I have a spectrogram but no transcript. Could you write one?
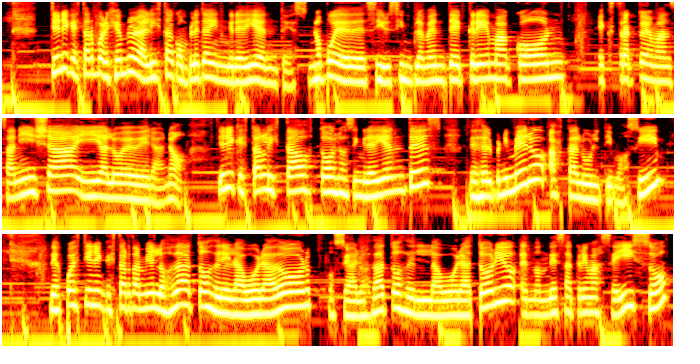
Tiene que estar, por ejemplo, la lista completa de ingredientes. No puede decir simplemente crema con extracto de manzanilla y aloe vera. No. Tiene que estar listados todos los ingredientes, desde el primero hasta el último, ¿sí? Después tienen que estar también los datos del elaborador, o sea, los datos del laboratorio en donde esa crema se hizo.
